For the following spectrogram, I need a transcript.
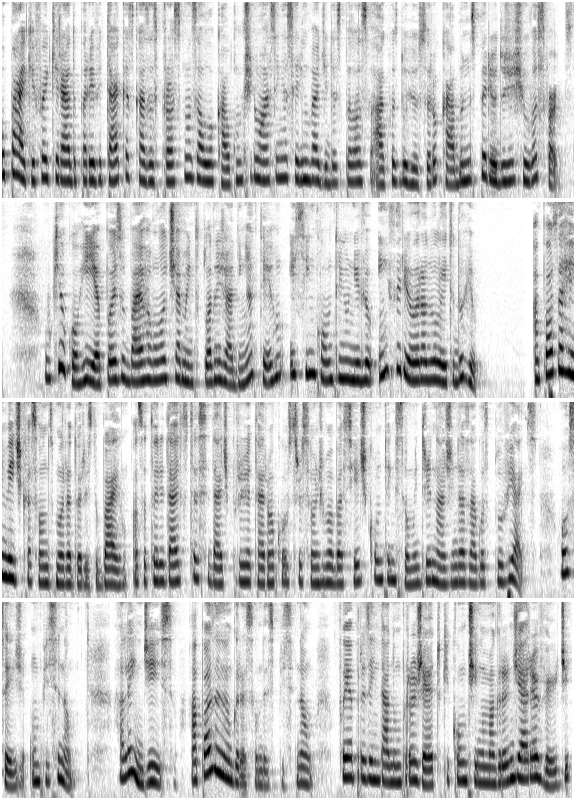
O parque foi criado para evitar que as casas próximas ao local continuassem a ser invadidas pelas águas do rio Sorocaba nos períodos de chuvas fortes. O que ocorria pois o bairro é um loteamento planejado em aterro e se encontra em um nível inferior ao do leito do rio. Após a reivindicação dos moradores do bairro, as autoridades da cidade projetaram a construção de uma bacia de contenção e drenagem das águas pluviais, ou seja, um piscinão. Além disso, após a inauguração desse piscinão, foi apresentado um projeto que continha uma grande área verde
